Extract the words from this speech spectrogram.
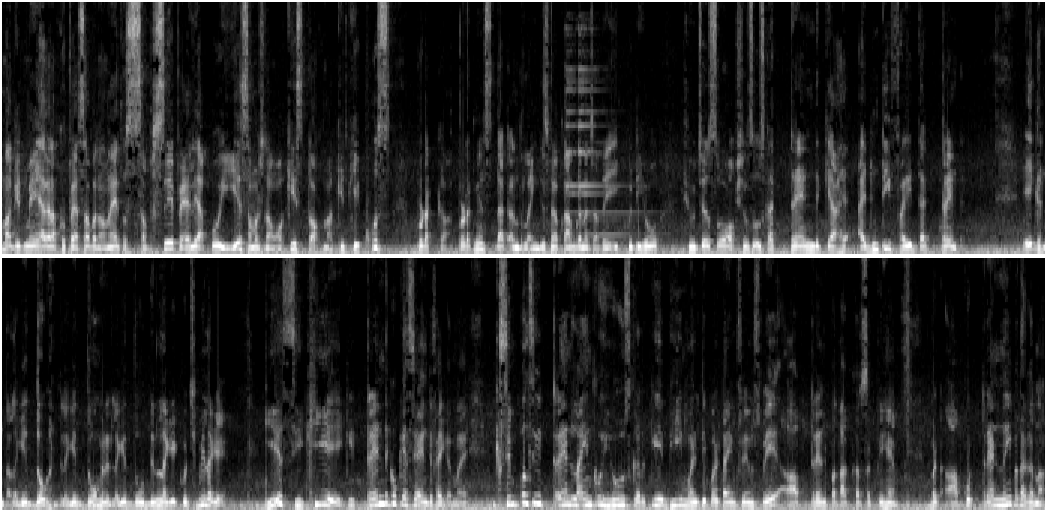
मार्केट में अगर आपको पैसा बनाना है तो सबसे पहले आपको ये समझना होगा कि स्टॉक मार्केट की उस प्रोडक्ट का प्रोडक्ट मीन्स दैट अंडरलाइन जिसमें आप काम करना चाहते हैं इक्विटी हो फ्यूचर्स हो ऑप्शंस हो, उसका ट्रेंड क्या है? आइडेंटिफाई दैट ट्रेंड एक घंटा लगे, दो घंटे लगे, दो मिनट लगे, दो दिन लगे, कुछ भी लगे, ये सीखिए कि ट्रेंड को कैसे आइडेंटिफाई करना है। सिंपल सी ट्रेंड लाइन को यूज़ करके भी मल्टीपल टाइम फ्रेम्स पे आप ट्रेंड पता कर सकते हैं। बट आपको ट्रेंड नहीं पता करना।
